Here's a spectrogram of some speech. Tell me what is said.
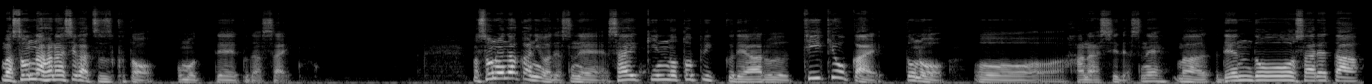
まあそんな話が続くと思ってください。その中にはですね、最近のトピックである T 協会との話ですね。まあ、伝道をされた、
